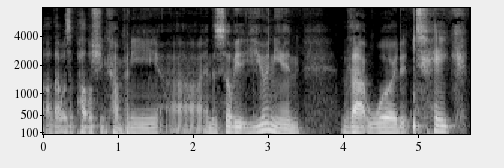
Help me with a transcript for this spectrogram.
Uh, that was a publishing company uh, in the Soviet Union that would take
